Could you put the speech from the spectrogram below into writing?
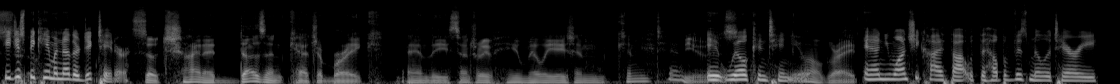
He just became another dictator. so China doesn't catch a break, and the century of humiliation continues. It will continue. Oh, great. And Yuan Shikai thought, with the help of his military,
